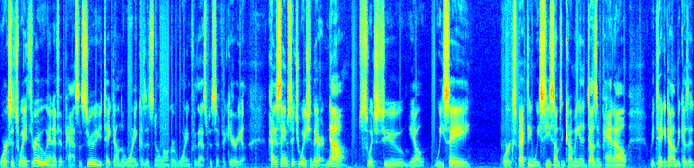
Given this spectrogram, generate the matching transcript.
works its way through, and if it passes through, you take down the warning because it's no longer a warning for that specific area. Kind of same situation there. Now, switch to, you know, we say we're expecting, we see something coming and it doesn't pan out, we take it down because it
